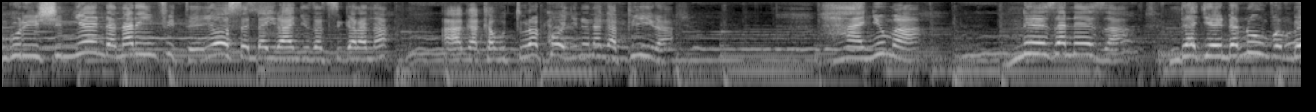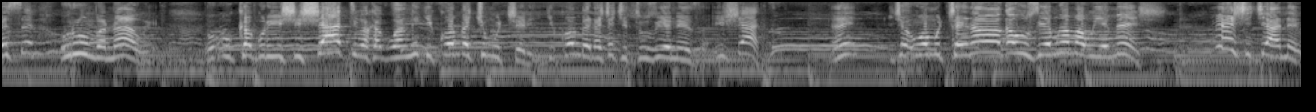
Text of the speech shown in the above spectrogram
Ngurisha imyenda nari mfite yose ndayirangiza nsigarana agakabutura konyine n'agapira. Hanyuma neza neza ndagenda numva mbese urumva nawe. Ukagurisha ishati bakaguha nk'igikombe cy'umuceri. Igikombe na cyo kituzuye neza. Ishati Eh, uwo muceri nawe wuzuyemo amabuye menshi. Menshi cyane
